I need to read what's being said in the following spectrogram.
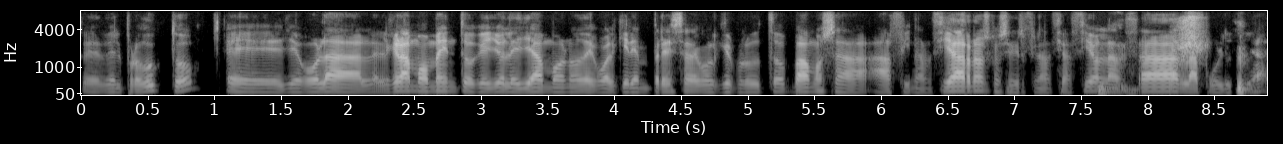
eh, del producto, eh, llegó el gran momento que yo le llamo ¿no? de cualquier empresa, de cualquier producto, vamos a, financiarnos, conseguir financiación, lanzar la publicidad.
